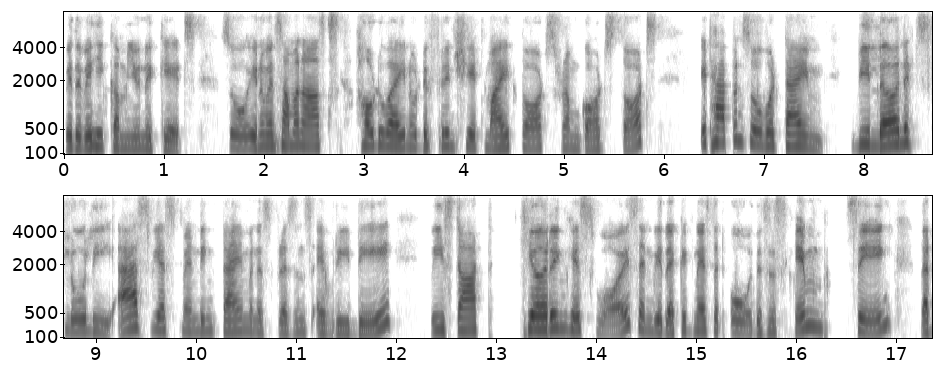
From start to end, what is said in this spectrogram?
with the way he communicates. So you know when someone asks how do i you know differentiate my thoughts from god's thoughts? It happens over time. We learn it slowly. As we are spending time in his presence every day we start hearing his voice and we recognize that oh this is him saying that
